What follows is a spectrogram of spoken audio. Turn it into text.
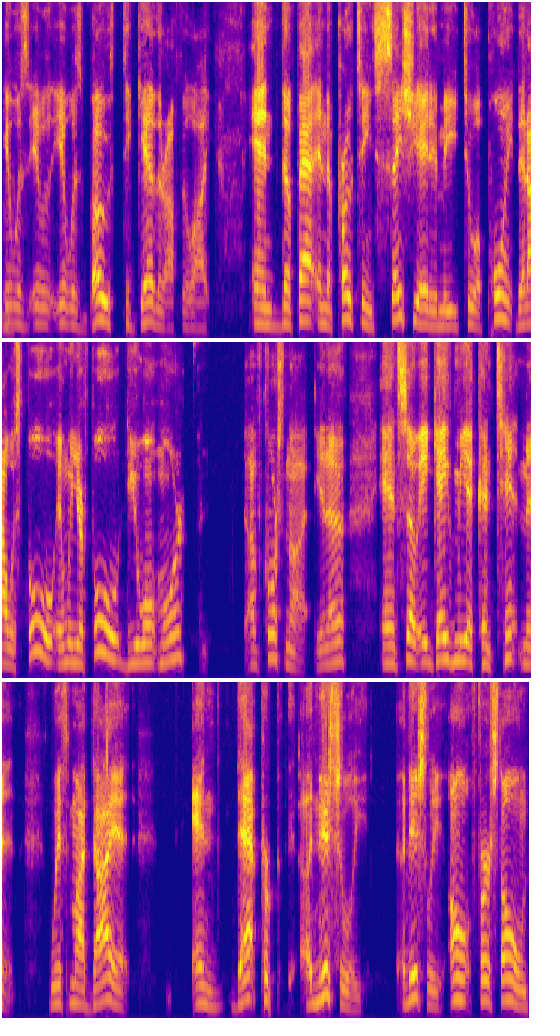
Mm. It was it was it was both together, I feel like and the fat and the protein satiated me to a point that I was full. And when you're full, do you want more? Of course not, you know? And so it gave me a contentment with my diet. And that initially, initially on first on,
